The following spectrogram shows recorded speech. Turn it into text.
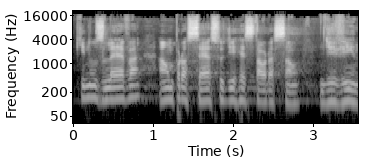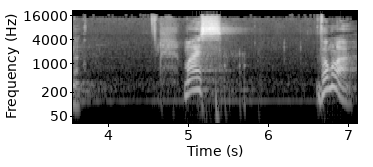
que nos leva a um processo de restauração divina. Mas, vamos lá,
